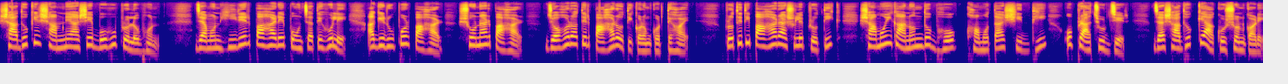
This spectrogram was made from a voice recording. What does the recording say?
সাধকের সামনে আসে বহু প্রলোভন। যেমন হীরের পাহাড়ে পৌঁছাতে হলে আগে রূপোর পাহাড়, সোনার পাহাড়, জহরতের পাহাড় অতিক্রম করতে হয়। প্রতিটি পাহাড় আসলে প্রতীক, সাময়িক আনন্দ, ভোগ, ক্ষমতা, সিদ্ধি ও প্রাচুর্যের, যা সাধককে আকর্ষণ করে।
